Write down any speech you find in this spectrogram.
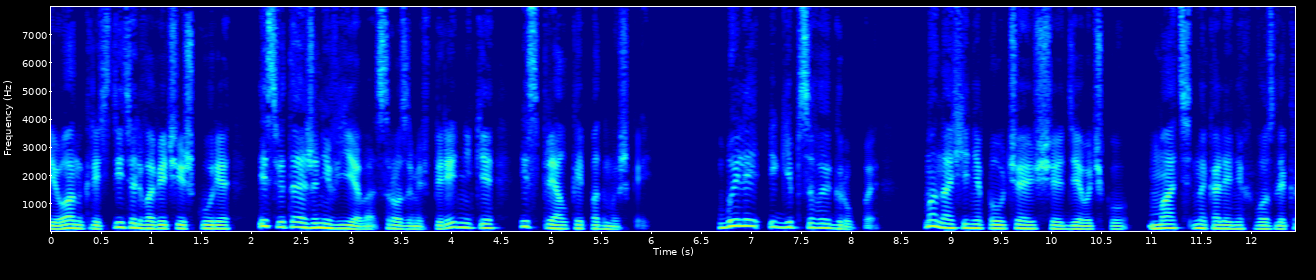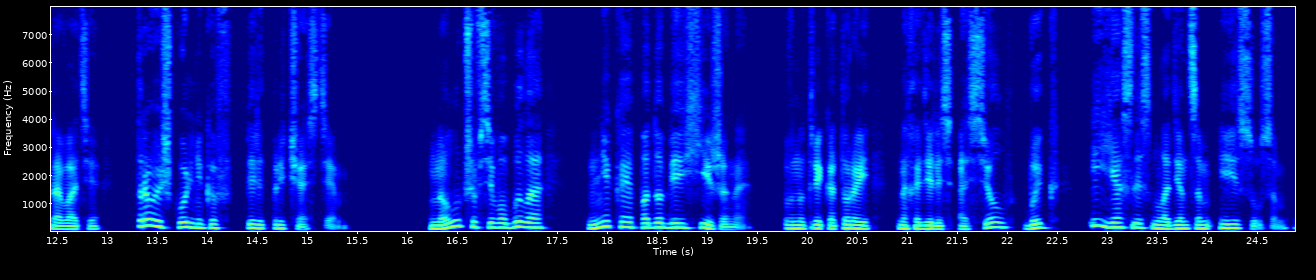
Иоанн Креститель в овечьей шкуре и святая Женевьева с розами в переднике и с прялкой под мышкой. Были и гипсовые группы — Монахиня, получающая девочку, мать на коленях возле кровати, трое школьников перед причастием. Но лучше всего было некое подобие хижины, внутри которой находились осел, бык и ясли с младенцем Иисусом,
